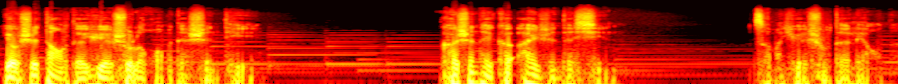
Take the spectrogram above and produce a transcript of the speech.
有时道德约束了我们的身体，可是那颗爱人的心，怎么约束得了呢？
